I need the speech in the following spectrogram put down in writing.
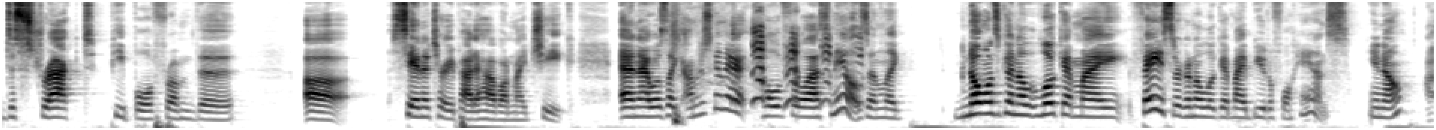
distract people from the uh, sanitary pad I have on my cheek. And I was like, I'm just going to get colorful ass nails and like, no one's gonna look at my face. They're gonna look at my beautiful hands. You know. I,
